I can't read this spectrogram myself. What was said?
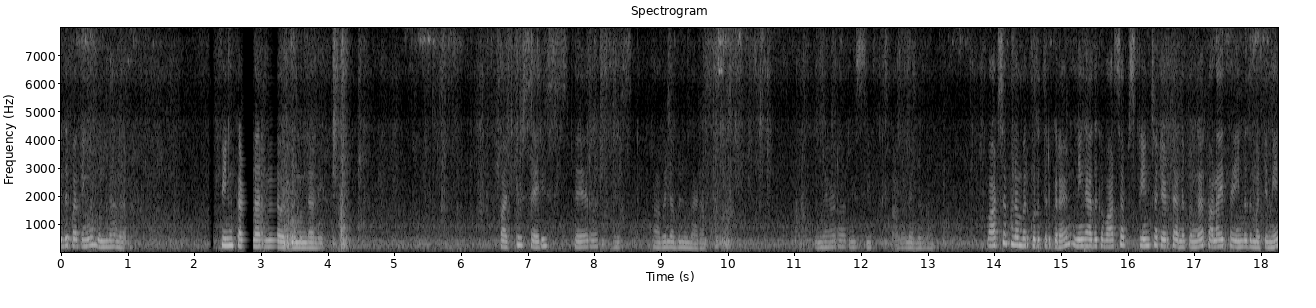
இது பார்த்தீங்கன்னா முந்தானை. பிங்க் கலரில் வருது முந்தானை. பட்டு sarees where are is available madam where are is it available madam WhatsApp number கொடுத்துருக்குறேன். நீங்கள் அதுக்கு வாட்ஸ்அப் ஸ்க்ரீன்ஷாட் எடுத்து அனுப்புங்க. தொள்ளாயிரத்தி ஐம்பது மட்டுமே.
